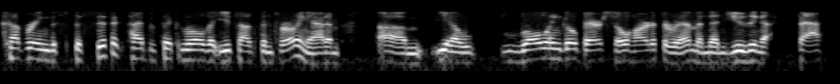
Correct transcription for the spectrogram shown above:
covering the specific type of pick and roll that Utah's been throwing at him. Um, you know, rolling Gobert so hard at the rim and then using a fast,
